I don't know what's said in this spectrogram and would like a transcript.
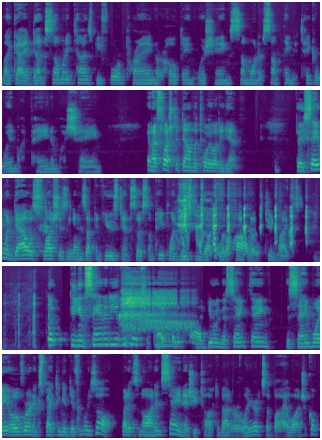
like I had done so many times before, praying or hoping, wishing someone or something to take away my pain and my shame. And I flushed it down the toilet again. They say when Dallas flushes, it ends up in Houston. So some people in Houston got a little high those two nights. But the insanity of addiction, right? But it's uh, doing the same thing the same way over and expecting a different result. But it's not insane, as you talked about earlier. It's a biological,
